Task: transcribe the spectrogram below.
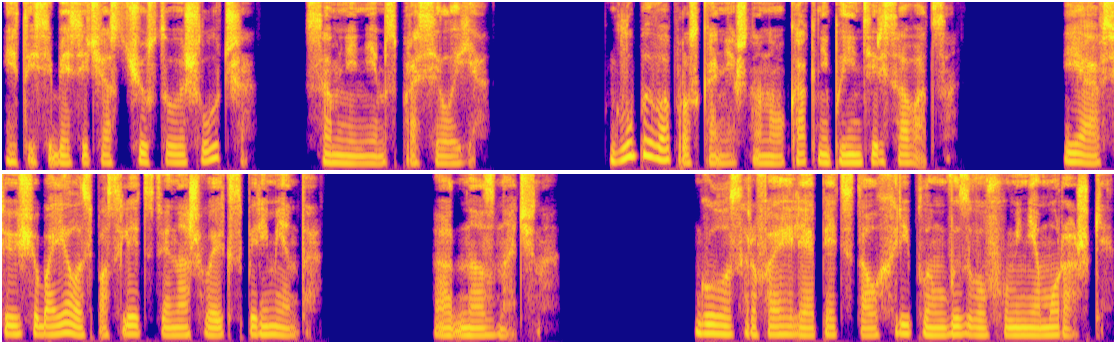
«И ты себя сейчас чувствуешь лучше?» — сомнением спросила я. Глупый вопрос, конечно, но как не поинтересоваться? Я все еще боялась последствий нашего эксперимента. Однозначно. Голос Рафаэля опять стал хриплым, вызвав у меня мурашки.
